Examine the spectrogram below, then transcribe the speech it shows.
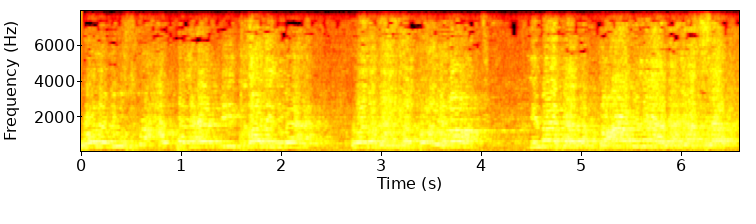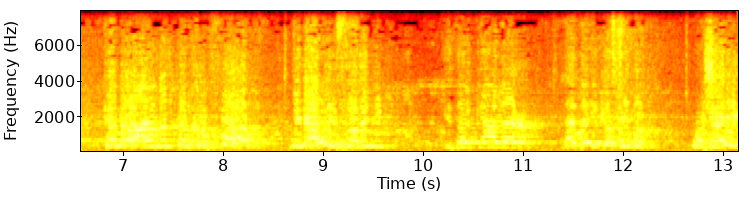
ولم يسمح حتى الآن بإدخال الماء. ولديك الطائرات. لماذا لم تعامل أهل غزة كما عاملت الكفار من أهل الصليب؟ إذا كان لديك صدق وشيء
